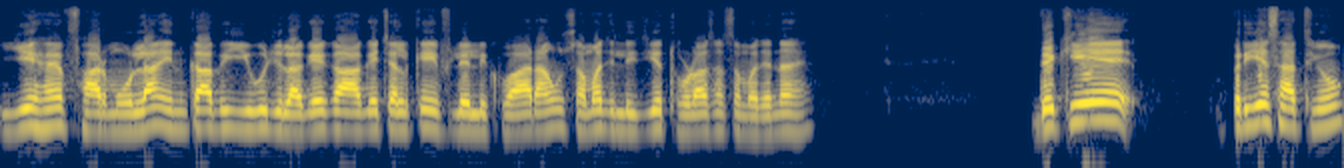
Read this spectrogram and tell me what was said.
ये है फार्मूला, इनका भी यूज़ लगेगा आगे चल के, इसलिए लिखवा रहा हूँ। समझ लीजिए, थोड़ा सा समझना है। देखिए, प्रिय साथियों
